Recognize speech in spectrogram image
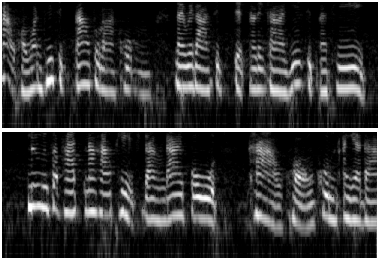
ข่าวของวันที่ 19 ตุลาคม ในเวลา 17นาฬิกา20 นาทีลือสะพัดนะคะ เพจดังได้ปูด ข่าวของคุณอัยดา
